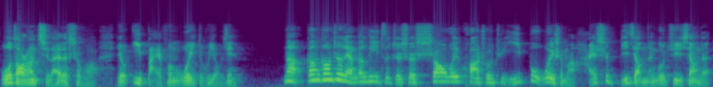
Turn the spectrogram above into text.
我早上起来的时候啊，有一百封未读邮件。那刚刚这两个例子只是稍微跨出去一步，为什么还是比较能够具象的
